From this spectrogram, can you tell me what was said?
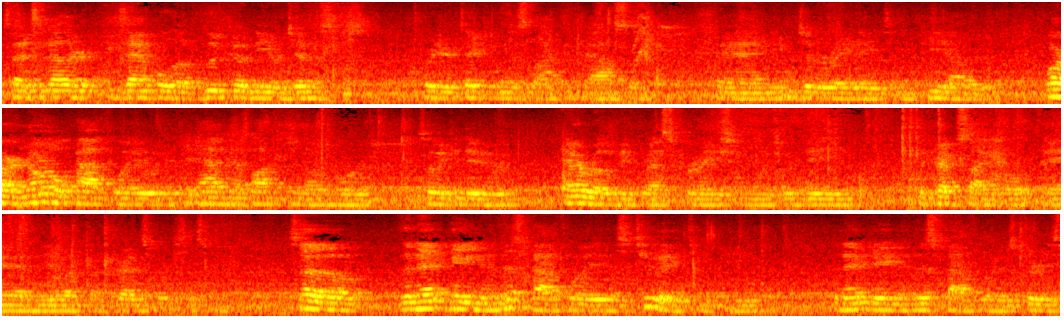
So it's another example of gluconeogenesis, where you're taking this lactic acid and you generate ATP out of it. Where our normal pathway would have enough oxygen on board, so we can do aerobic respiration, which would be the Krebs cycle and the electron transport system. So the net gain in this pathway is 2 ATP. The net gain in this pathway is 36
